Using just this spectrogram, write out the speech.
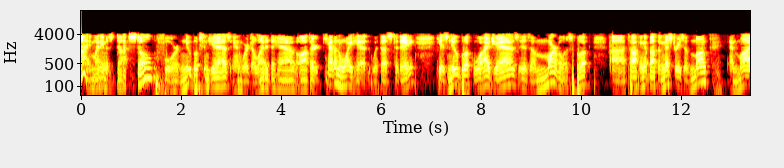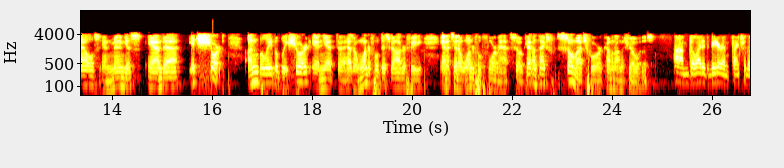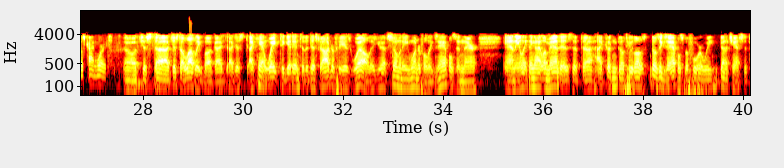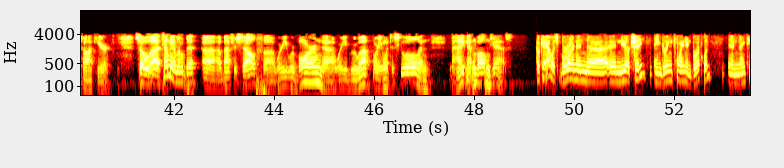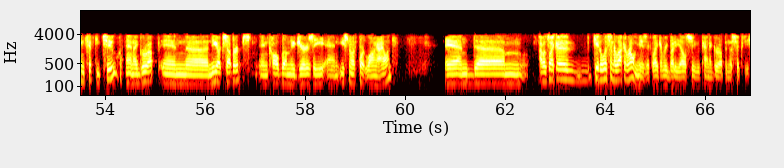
Hi, my name is Doc Stull for New Books in Jazz, and we're delighted to have author Kevin Whitehead with us today. His new book, Why Jazz, is a marvelous book uh, talking about the mysteries of Monk and Miles and Mingus, and uh, it's short. Unbelievably short, and yet uh, has a wonderful discography, and it's in a wonderful format. So, Kevin, thanks so much for coming on the show with us. I'm delighted to be here, and thanks for those kind words. Oh, it's just uh, just a lovely book. I, I just I can't wait to get into the discography as well. That you have so many wonderful examples in there, and the only thing I lament is that uh, I couldn't go through those those examples before we got a chance to talk here. So uh, tell me a little bit uh, about yourself, uh, where you were born, uh, where you grew up, where you went to school, and how you got involved in jazz. Okay, I was born in uh, in New York City, in Greenpoint, in Brooklyn, in 1952, and I grew up in uh, New York suburbs in Caldwell, New Jersey, and East Northport, Long Island. And um, I was like a kid who listened to rock and roll music, like everybody else who kind of grew up in the 60s.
